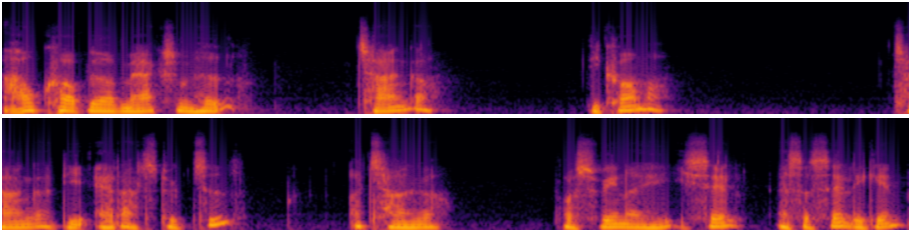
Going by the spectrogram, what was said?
Afkoblet opmærksomhed. Tanker, de kommer. Tanker, de er der et stykke tid. Og tanker forsvinder i selv, af sig selv igen.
